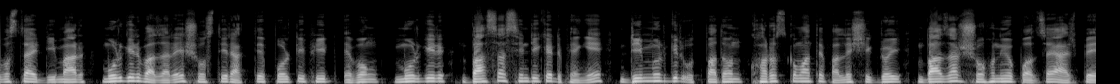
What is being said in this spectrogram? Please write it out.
অবস্থায় ডিম আর মুরগির বাজারে স্বস্তি রাখতে পোলট্রি ফিড এবং মুরগির বাসা সিন্ডিকেট ভেঙে ডিম মুরগির উৎপাদন খরচ কমাতে পারলে শীঘ্রই বাজার সহনীয় পর্যায়ে আসবে।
